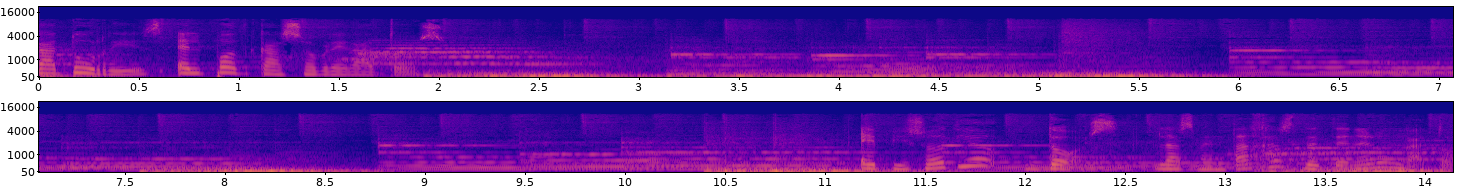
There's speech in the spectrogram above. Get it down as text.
Gaturris, el podcast sobre gatos. Episodio 2. Las ventajas de tener un gato.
